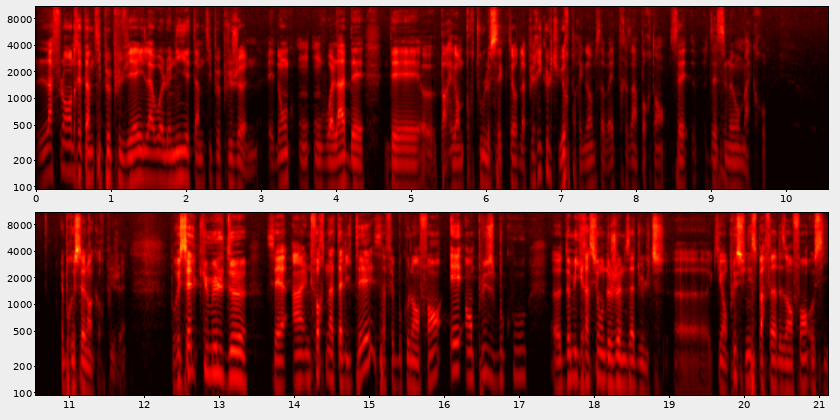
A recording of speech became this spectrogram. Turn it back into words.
La Flandre est un petit peu plus vieille, la Wallonie est un petit peu plus jeune. Et donc, on, voit là, des, euh, par exemple, pour tout le secteur de la puriculture, par exemple, ça va être très important. C'est des éléments macro. Et Bruxelles encore plus jeune. Bruxelles cumule deux. C'est une forte natalité, ça fait beaucoup d'enfants, et en plus beaucoup euh, de migration de jeunes adultes, euh, qui en plus finissent par faire des enfants aussi.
